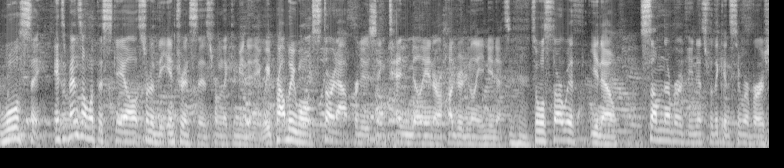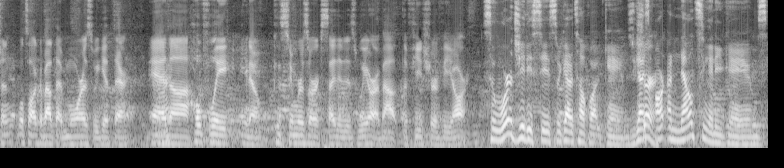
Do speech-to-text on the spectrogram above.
We'll see. It depends on what the scale, sort of the interest is from the community. We probably won't start out producing 10 million or 100 million units. Mm-hmm. So we'll start with, you know, some number of units for the consumer version. We'll talk about that more as we get there. And uh, hopefully, you know, consumers are excited as we are about the future of VR. So we're GDC, so we got to talk about games. You guys sure. aren't announcing any games,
